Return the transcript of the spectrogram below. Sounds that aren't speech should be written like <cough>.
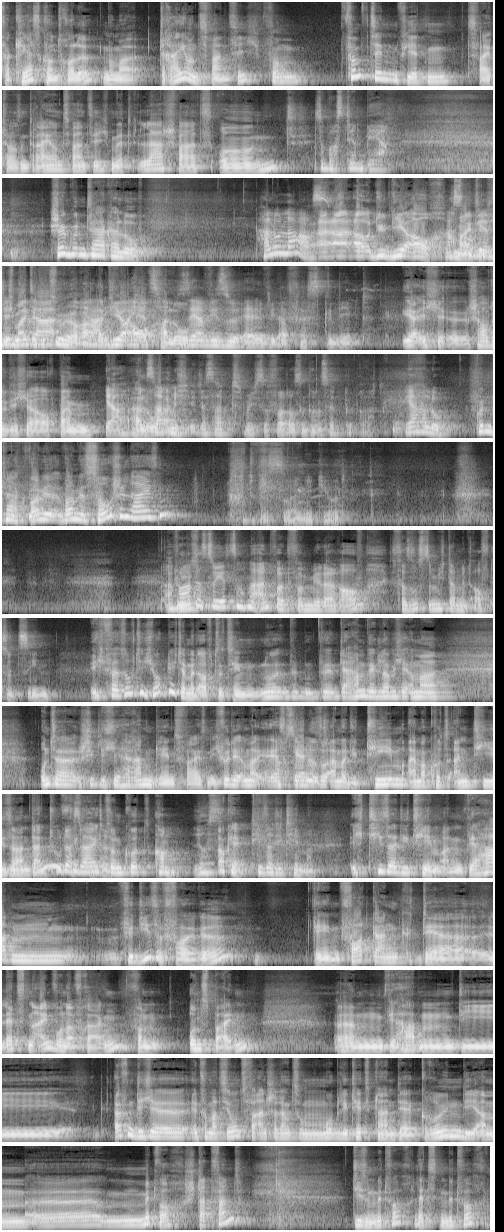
Verkehrskontrolle Nummer 23 vom 15.04.2023 mit Lars Schwarz und Sebastian Bär. Schönen guten Tag, hallo. Hallo Lars. Äh, äh, dir auch, Ach so, meinte ich. Ich meinte wieder- die Zuhörer, ja, aber dir auch, hallo. Sehr visuell wieder festgelegt. Ja, ich äh, schaute dich ja auch beim Ja, Hallo das, hat an. mich, das hat mich sofort aus dem Konzept gebracht. Ja, hallo. Guten Tag. Wollen wir, wollen wir socialisen? <laughs> Du bist so ein Idiot. Erwartest du jetzt noch eine Antwort von mir darauf? Versuchst du mich damit aufzuziehen? Ich versuche dich überhaupt nicht damit aufzuziehen. Nur da haben wir, glaube ich, ja immer unterschiedliche Herangehensweisen. Ich würde ja immer erst Absolut. gerne so einmal die Themen einmal kurz anteasern, dann Tu das vielleicht bitte. so ein kurz. Komm, los. Okay. Teaser die Themen an. Ich teaser die Themen an. Wir haben für diese Folge den Fortgang der letzten Einwohnerfragen von uns beiden. Ähm, wir haben die öffentliche Informationsveranstaltung zum Mobilitätsplan der Grünen, die am äh, Mittwoch stattfand. Diesen Mittwoch, letzten Mittwoch.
